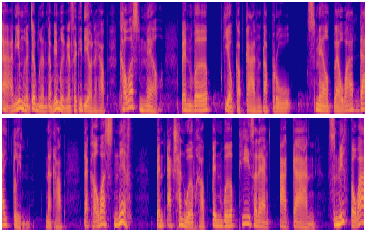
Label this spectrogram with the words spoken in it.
อ่าอันนี้เหมือนจะเหมือนแต่ไม่เหมือนกันซะทีเดียวนะครับคาว่า smell เป็น verb เกี่ยวกับการรับรู้ smell แปลว่าได้กลิ่นนะครับ แต่คาว่า sniff เป็น action verb ครับ เป็น verb ที่แสดงอาการ sniff แปลว่า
